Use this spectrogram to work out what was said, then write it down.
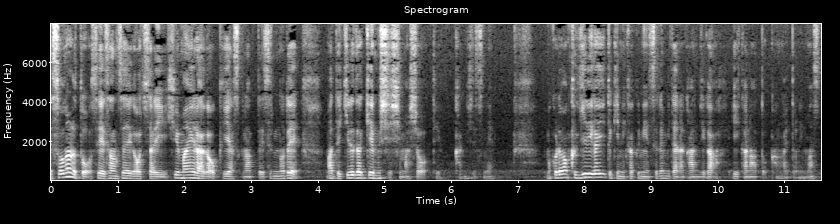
そうなると生産性が落ちたりヒューマンエラーが起きやすくなったりするので、まあ、できるだけ無視しましょうっていう感じですね、まあ、これは区切りがいい時に確認するみたいな感じがいいかなと考えております。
